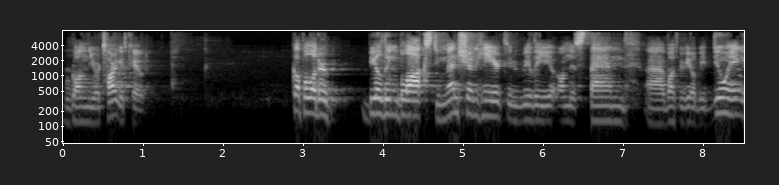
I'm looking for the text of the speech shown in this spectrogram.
run your target code. A couple other building blocks to mention here to really understand uh, what we will be doing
